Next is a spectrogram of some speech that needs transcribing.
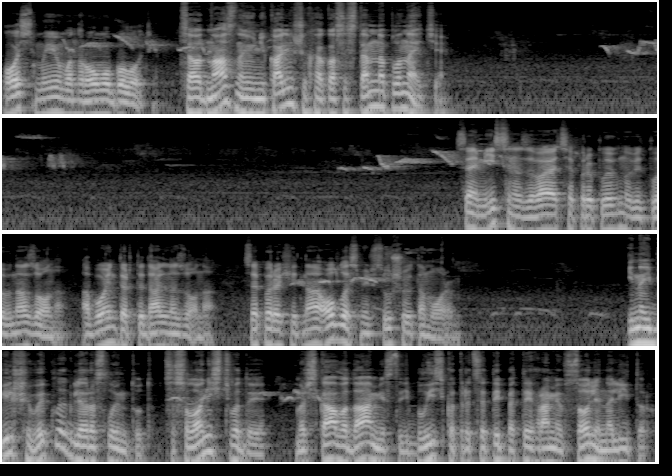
Ось ми у мангровому болоті. Це одна з найунікальніших екосистем на планеті. Це місце називається припливно-відпливна зона або інтертидальна зона. Це перехідна область між сушею та морем. І найбільший виклик для рослин тут це солоність води. Морська вода містить близько 35 грамів солі на літр.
